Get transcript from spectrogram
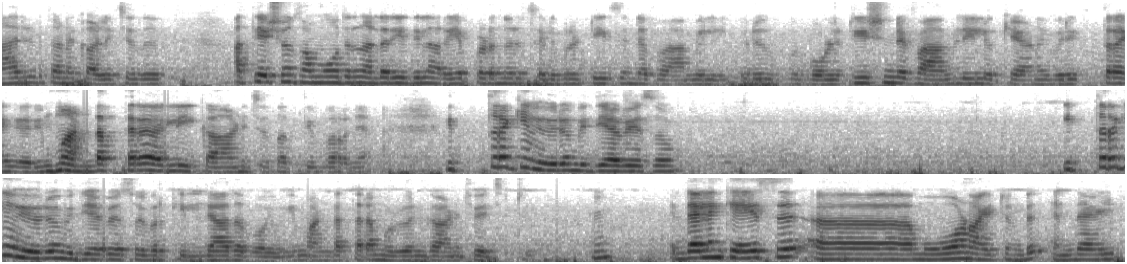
ആരുടെ കളിച്ചത്? അത്യാവശ്യം സമൂഹത്തിൽ നല്ല രീതിയിൽ അറിയപ്പെടുന്ന ഒരു സെലിബ്രിറ്റീസിന്റെ ഫാമിലി ഒരു പൊളിറ്റീഷ്യന്റെ ഫാമിലിയിലൊക്കെയാണ് ഇവർ ഇത്രയും കയറി മണ്ടത്തരമല്ലേ ഈ കാണിച്ച് സത്യം പറഞ്ഞ. ഇത്രയ്ക്ക് വിവരവും വിദ്യാഭ്യാസവും ഇത്രയ്ക്ക് വിവരവും വിദ്യാഭ്യാസവും ഇവർക്ക് ഇല്ലാതെ പോയോ? ഈ മണ്ടത്തരം മുഴുവൻ കാണിച്ചു വെച്ചിട്ട്. എന്തായാലും കേസ് മൂവ് ഓൺ ആയിട്ടുണ്ട്. എന്തായാലും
